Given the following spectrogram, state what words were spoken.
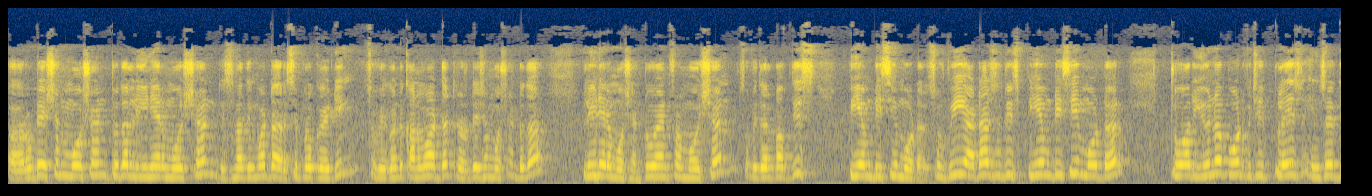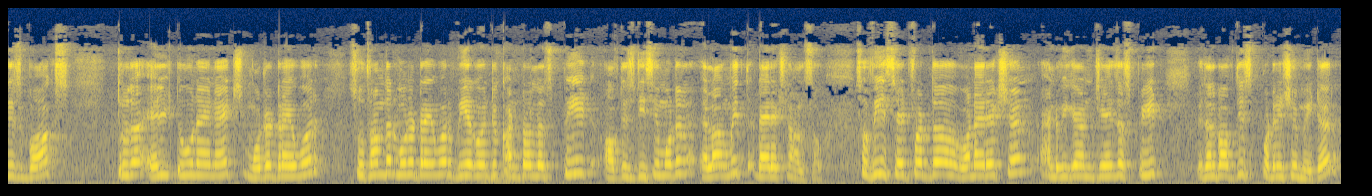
uh, rotation motion to the linear motion. This is nothing but uh, reciprocating. So we're going to convert that rotation motion to the linear motion, to and from motion. So with the help of this PMDC motor. So we attach this PMDC motor to our Uno board, which is placed inside this box through the L298 motor driver. So from that motor driver, we are going to control the speed of this DC motor along with direction also. So we set for the one direction and we can change the speed with the help of this potentiometer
